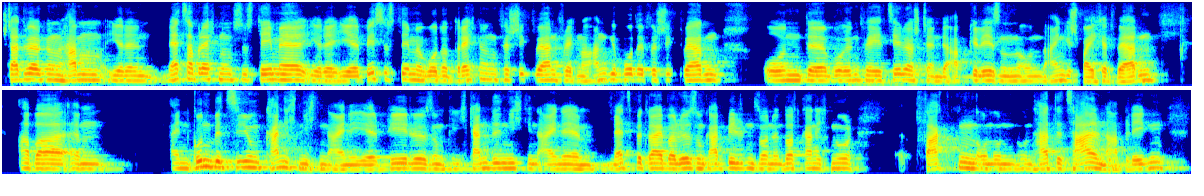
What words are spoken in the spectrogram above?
Stadtwerke haben ihre Netzabrechnungssysteme, ihre ERP-Systeme, wo dort Rechnungen verschickt werden, vielleicht noch Angebote verschickt werden und äh, wo irgendwelche Zählerstände abgelesen und eingespeichert werden. Aber ähm, eine Kundenbeziehung kann ich nicht in eine ERP-Lösung, ich kann die nicht in eine Netzbetreiberlösung abbilden, sondern dort kann ich nur Fakten und, und, und harte Zahlen ablegen.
